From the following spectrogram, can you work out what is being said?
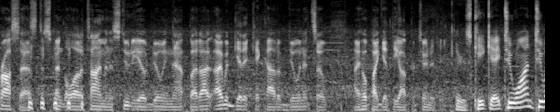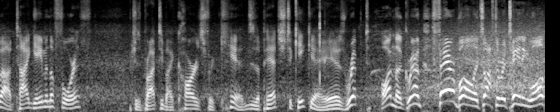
process to spend a lot of time in a studio doing that, but I, I would get a kick out of doing it, so I hope I get the opportunity. Here's Kike, two on, two out. Tie game in the fourth, which is brought to you by Cars for Kids. The pitch to Kike is ripped on the ground. Fair ball. It's off the retaining wall.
